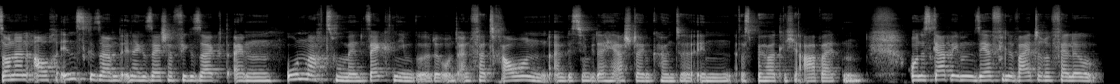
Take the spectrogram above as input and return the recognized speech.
sondern auch insgesamt in der Gesellschaft, wie gesagt, einen Ohnmachtsmoment wegnehmen würde und ein Vertrauen ein bisschen wiederherstellen könnte in das behördliche Arbeiten. Und es gab eben sehr viele weitere Fälle,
